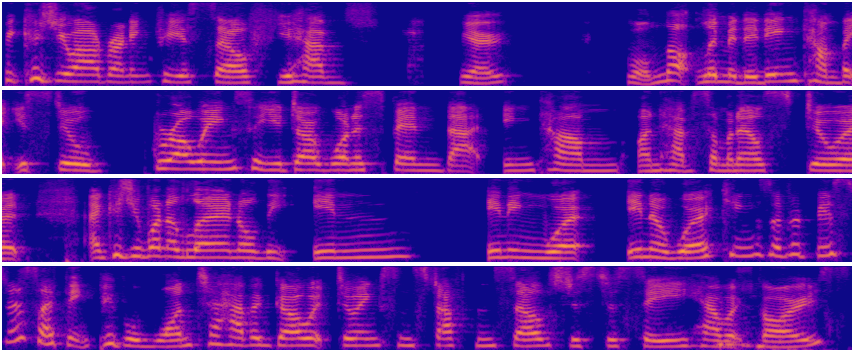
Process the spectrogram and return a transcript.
because you are running for yourself, you have, you know, well, not limited income, but you're still growing. So you don't want to spend that income on have someone else do it. And because you want to learn all the in inning work inner workings of a business. I think people want to have a go at doing some stuff themselves just to see how it mm-hmm. goes.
